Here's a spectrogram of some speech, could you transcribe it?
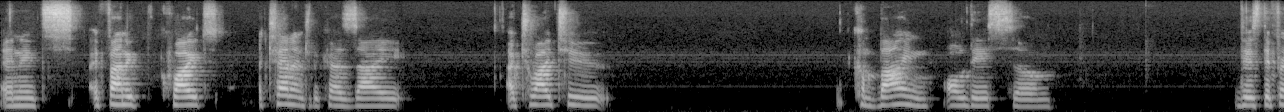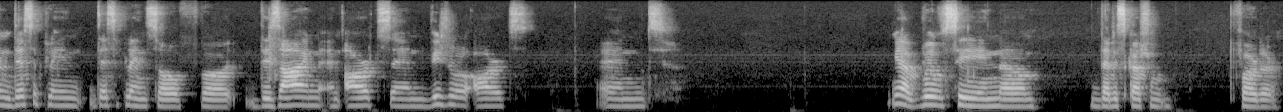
And it's I find it quite a challenge because I I try to combine all these um, these different discipline disciplines of uh, design and arts and visual arts and yeah, we'll see in um, the discussion further.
